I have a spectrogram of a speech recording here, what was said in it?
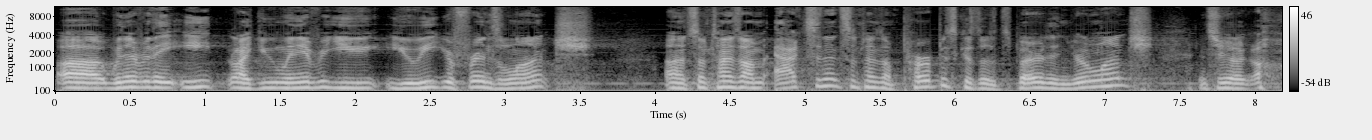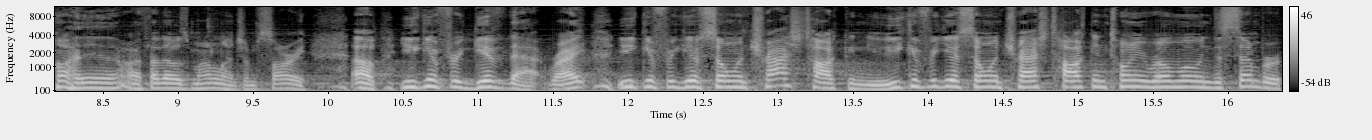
uh, whenever they eat, like you, whenever you, you eat your friend's lunch. Uh, sometimes on accident, sometimes on purpose because it's better than your lunch. And so you're like, oh, I know. I thought that was my lunch. I'm sorry. Uh, you can forgive that, right? You can forgive someone trash talking you. You can forgive someone trash talking Tony Romo in December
